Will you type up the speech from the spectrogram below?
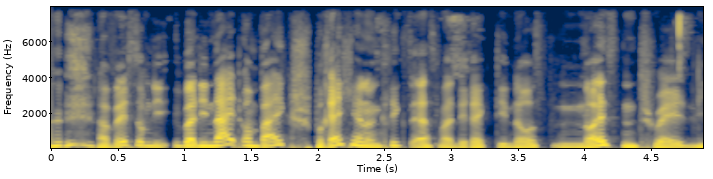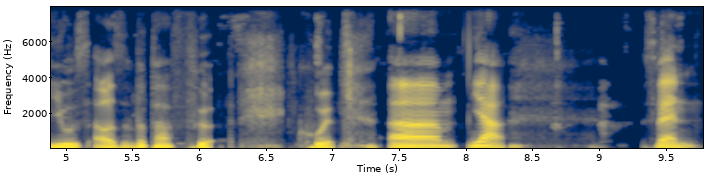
da willst du um die, über die Night on Bike sprechen und kriegst erstmal direkt die neuesten Trail-News aus Wipperfürth. Cool. Ähm, ja, Sven,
